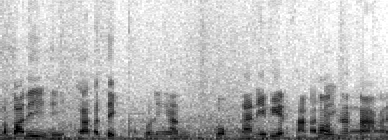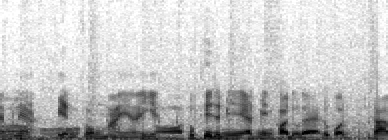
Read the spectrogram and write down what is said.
แล้วก็นี่นี่งานพลาสติกรถที่งานพวกงาน ABS ฝาครอบ ABS หน้ากากอะไรพวกเนี้ยอ๋อ เปลี่ยนทรงใหม่อะไรเงี้ยอ๋อทุกที่จะมีแอดมินคอยดูแลทุกคน ครับ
